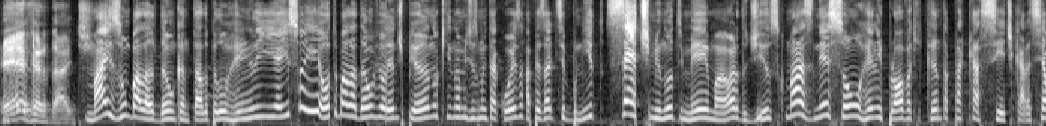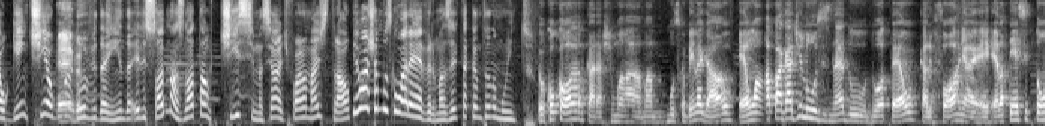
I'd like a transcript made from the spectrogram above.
É verdade. Mais um baladão cantado pelo Henley e é isso aí, outro baladão violento de piano que não me diz muita coisa, apesar de ser bonito, sete minutos e meio maior do disco, mas nesse som o Henley prova que canta pra cacete, cara. Se alguém tinha alguma É, dúvida ainda, ele sobe umas notas altíssimas, assim, ó, de forma magistral. Eu acho a música whatever, mas ele tá cantando muito. Eu concordo, cara. Acho uma, uma música bem legal. É um apagar de luzes, né? Do, do Hotel Califórnia. É- Ela tem esse tom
